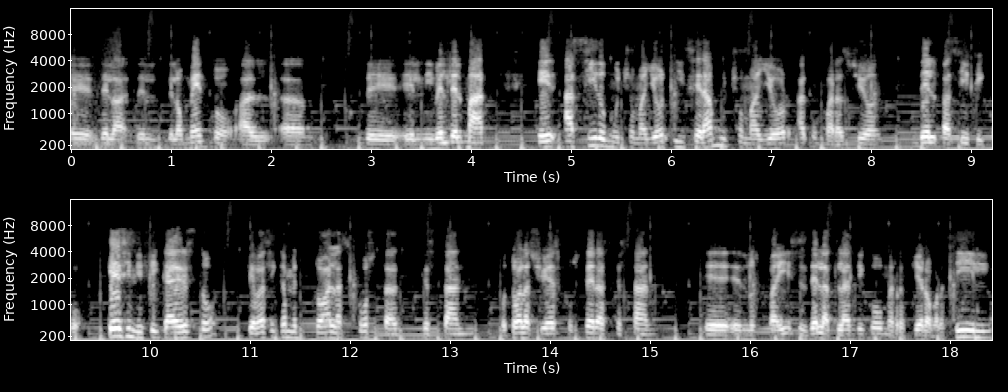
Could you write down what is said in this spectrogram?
eh, del, aumento al, del nivel del mar ha sido mucho mayor y será mucho mayor a comparación del Pacífico. ¿Qué significa esto? Que básicamente todas las costas que están, o todas las ciudades costeras que están eh, en los países del Atlántico, me refiero a Brasil,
